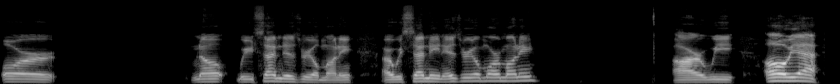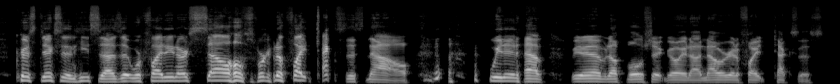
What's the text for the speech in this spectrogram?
or no? We send Israel money. Are we sending Israel more money? Are we? Oh yeah, Chris Dixon. He says it. We're fighting ourselves. We're gonna fight Texas now. we didn't have we didn't have enough bullshit going on. Now we're gonna fight Texas.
